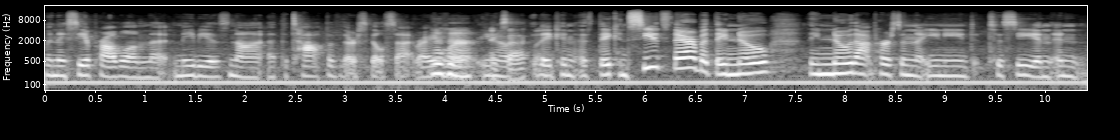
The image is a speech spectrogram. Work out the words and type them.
when they see a problem that maybe is not at the top of their skill set, right? Mhm, Where you know exactly. they can they can see it's there, but they know they know that person that you need to see, and and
